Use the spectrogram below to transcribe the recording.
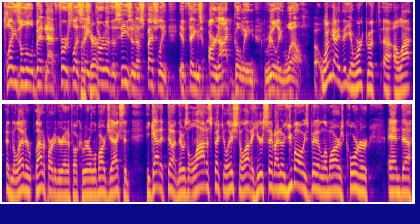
plays a little bit in that first, let's For say, sure. third of the season, especially if things are not going really well. Uh, One guy that you worked with uh, a lot in the latter latter part of your NFL career, Lamar Jackson, he got it done. There was a lot of speculation, a lot of hearsay, but I know you've always been in Lamar's corner, and uh,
